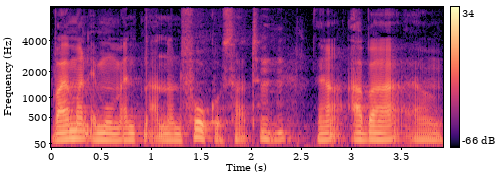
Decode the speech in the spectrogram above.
weil man im Moment einen anderen Fokus hat. Mhm. Ja, aber ähm,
